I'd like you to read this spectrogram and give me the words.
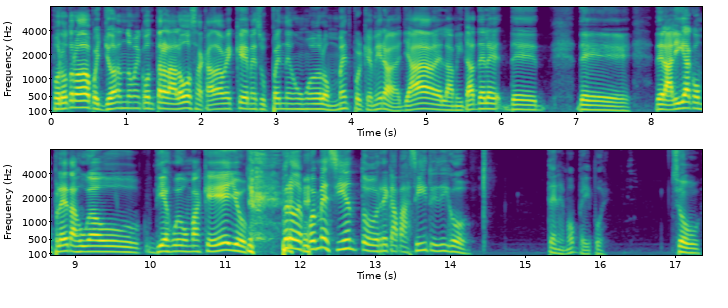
Por otro lado, pues yo dándome contra la losa cada vez que me suspenden un juego de los Mets, porque mira, ya la mitad de, de, de, de la liga completa ha jugado 10 juegos más que ellos. Pero después me siento, recapacito y digo, tenemos béisbol. So,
